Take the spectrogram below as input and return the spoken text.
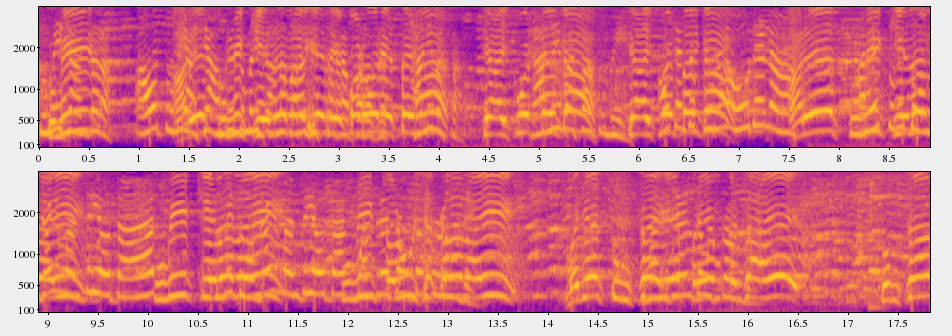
तुम्ही शांत राहा अहो तुम्ही अशी रेकॉर्डवर बसा. ते ऐकवत खाली नाही का? तुम्ही ते ऐकवत त्याचं नाही का? पूर्ण होऊ दे ना अरे, तुम्ही अरे, तुम्ही केलं दोघंही नाही. मंत्री होतात तुम्ही केलं तुम्ही दोघंही नाही मंत्री होतात तुम्ही मंत्र्याचं करू उत्तर शकला दे. नाही म्हणजे तुमचं हे मंत्र्यांचं प्रेम उत्तर कसं आहे तुमचं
